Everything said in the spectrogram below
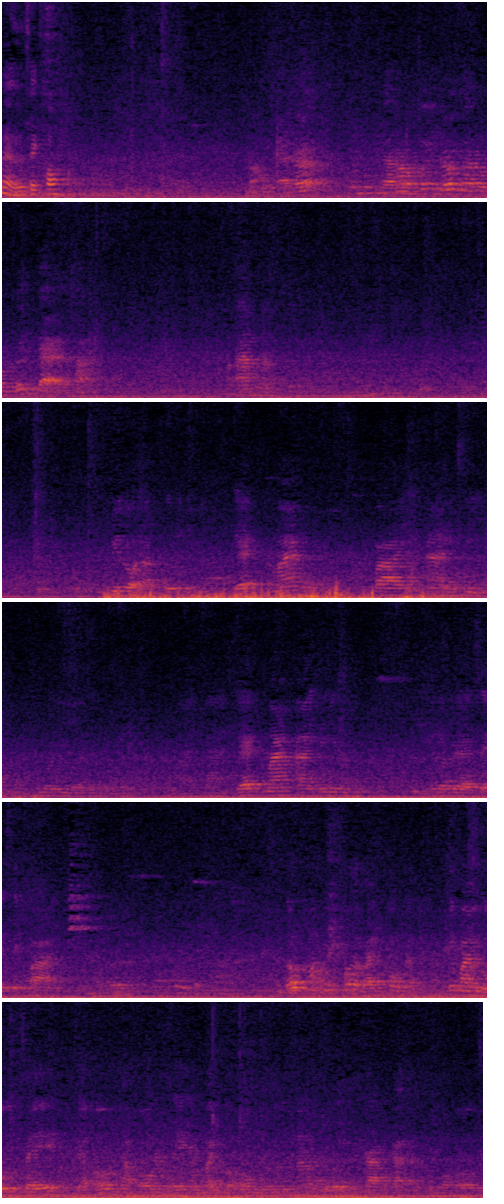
មែនឬសេខុស error error ឃើញរក error ឃើញកែថាអានណាពីរត់អាគឺ get mark by id មួយ get mark id វាវាសេសេបាយដល់អត់នេះគាត់តែខុសដែរគឺបានរូបសេ តែអូនថាអូនសេយ៉ាងម៉េចក៏អូន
